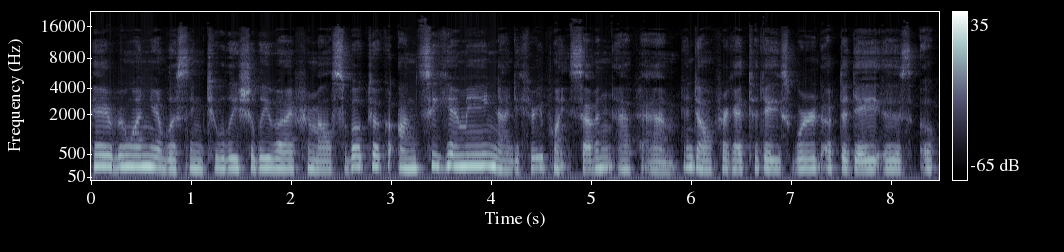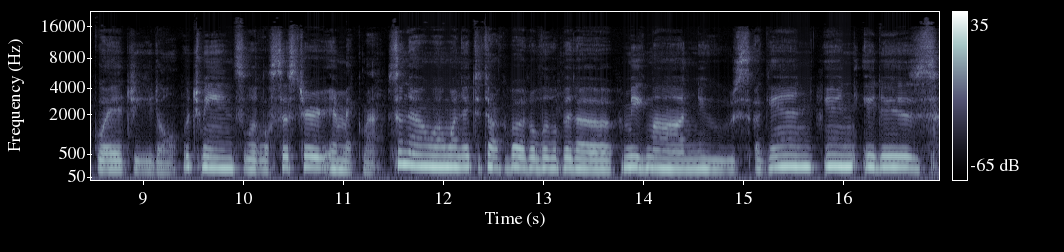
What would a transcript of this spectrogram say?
Hey everyone, you're listening to Alicia Levi from Elsipogtog on CKMA 93.7 FM. And don't forget today's word of the day is Okwejidol, which means little sister in Mi'kmaq. So now I wanted to talk about a little bit of Mi'kmaq news again, and it is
